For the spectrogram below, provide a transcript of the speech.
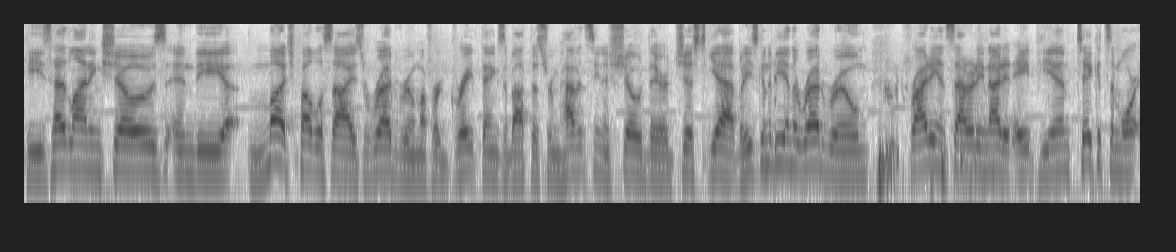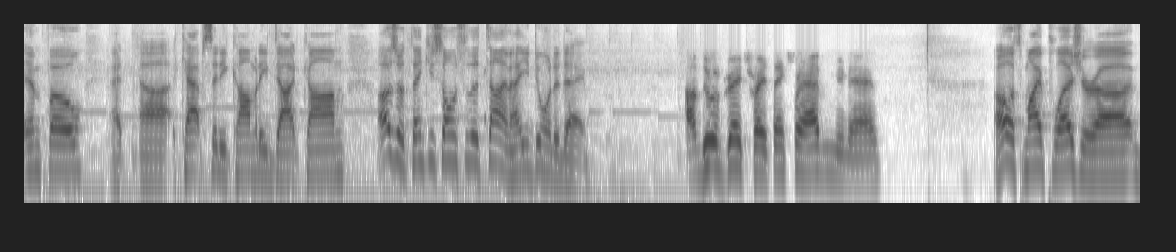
He's headlining shows in the much publicized Red Room. I've heard great things about this room. Haven't seen a show there just yet, but he's going to be in the Red Room Friday and Saturday night at 8 p.m. Tickets and more info at uh, capcitycomedy.com. Azhar, thank you so much for the time. How you doing today? I'm doing great, Trey. Thanks for having me, man. Oh, it's my pleasure. Uh,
